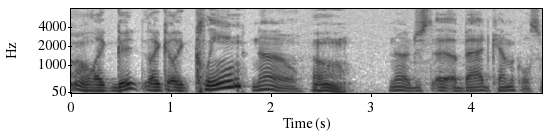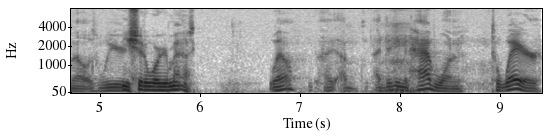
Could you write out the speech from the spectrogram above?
Oh, like good, like like clean. No, Oh, no, just a, a bad chemical smell. It was weird. you should have wore your mask. Well, I, I, I didn't even have one to wear.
